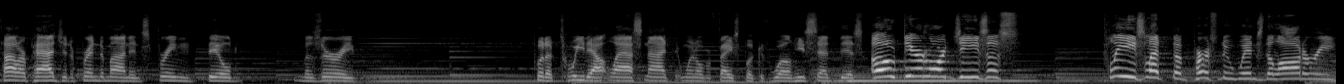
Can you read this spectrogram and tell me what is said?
Tyler Padgett, a friend of mine in Springfield, Missouri, put a tweet out last night that went over Facebook as well, and he said this Oh, dear Lord Jesus, please let the person who wins the lottery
